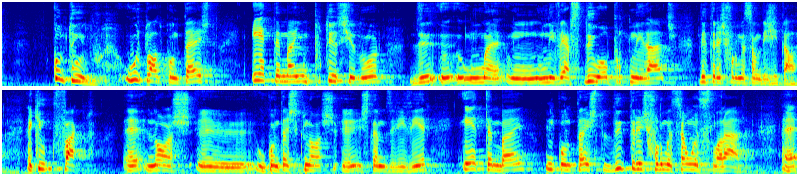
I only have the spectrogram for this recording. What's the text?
Contudo, o atual contexto é também um potenciador de eh, uma, um universo de oportunidades de transformação digital. Aquilo que de facto eh, nós, eh, o contexto que nós estamos a viver é também um contexto de transformação acelerada.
